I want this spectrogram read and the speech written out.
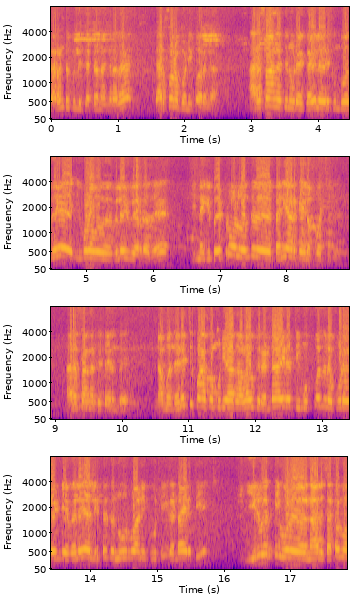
கரண்ட் பில்லு கட்டணுங்கிறத கற்பனை பண்ணி பாருங்க. அரசாங்கத்தினுடைய கையில் இருக்கும்போதே இவ்வளவு விலை உயர்றது. இன்னைக்கு பெட்ரோல் வந்து தனியார் கையில் போச்சுது அரசாங்கத்திட்ட இருந்து. நம்ம நினைச்சு பார்க்க முடியாத அளவுக்கு ரெண்டாயிரத்தி முப்பதுல கூட வேண்டிய விலையை லிட்டருக்கு நூறுரூவானி கூட்டி ரெண்டாயிரத்தி இருபத்தி ஒரு நாலு சட்டம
